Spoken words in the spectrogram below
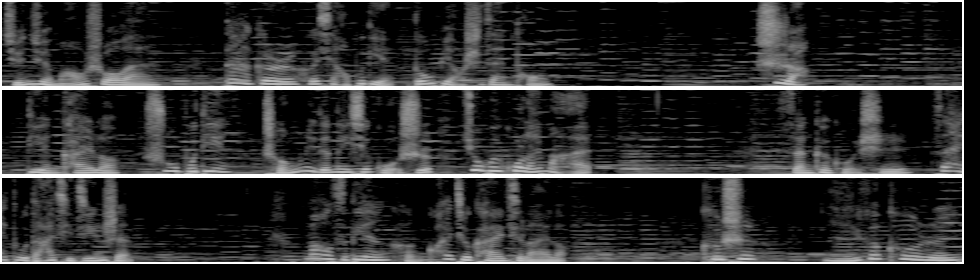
卷卷毛说完，大个儿和小不点都表示赞同。是啊，店开了，说不定城里的那些果实就会过来买。三颗果实再度打起精神。帽子店很快就开起来了，可是，一个客人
